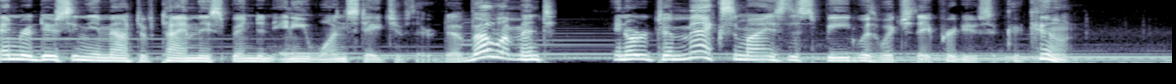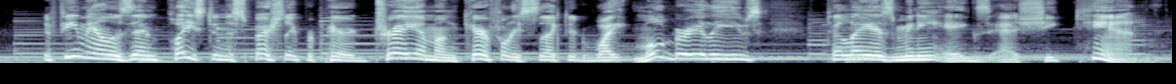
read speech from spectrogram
and reducing the amount of time they spend in any one stage of their development in order to maximize the speed with which they produce a cocoon. The female is then placed in a specially prepared tray among carefully selected white mulberry leaves to lay as many eggs as she can.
